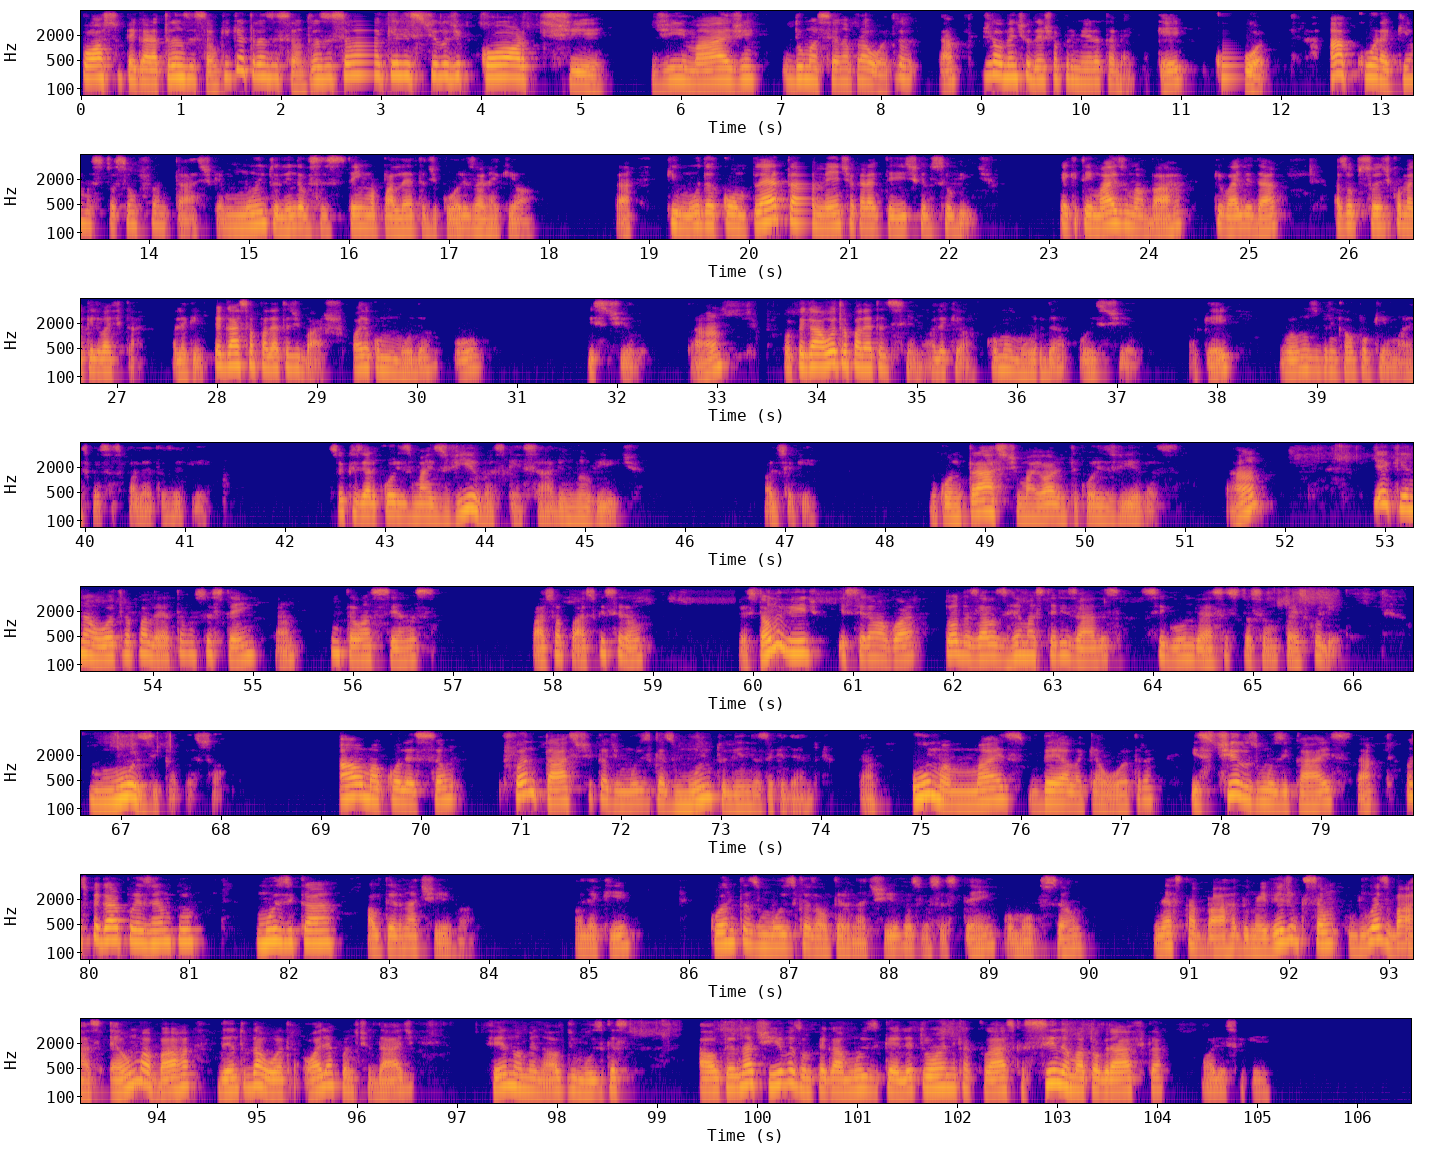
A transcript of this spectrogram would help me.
Posso pegar a transição. O que é transição? Transição é aquele estilo de corte de imagem de uma cena para outra. Tá? Geralmente eu deixo a primeira também, ok? Cor. A cor aqui é uma situação fantástica, é muito linda. Vocês têm uma paleta de cores, olha aqui, ó, tá? que muda completamente a característica do seu vídeo. E aqui tem mais uma barra que vai lhe dar as opções de como é que ele vai ficar. Olha aqui, pegar essa paleta de baixo, olha como muda o estilo. Tá? Vou pegar a outra paleta de cima, olha aqui, ó, como muda o estilo. Ok? Vamos brincar um pouquinho mais com essas paletas aqui. Se eu quiser cores mais vivas, quem sabe, no meu vídeo. Olha isso aqui. Um contraste maior entre cores vivas. Tá? E aqui na outra paleta vocês têm, tá? então, as cenas passo a passo que serão, estão no vídeo e serão agora todas elas remasterizadas segundo essa situação pré-escolhida. Música, pessoal há uma coleção fantástica de músicas muito lindas aqui dentro. Tá? Uma mais bela que a outra, estilos musicais. Tá? Vamos pegar, por exemplo, música alternativa. Olha aqui, quantas músicas alternativas vocês têm como opção nesta barra do meio. Vejam que são duas barras, é uma barra dentro da outra. Olha a quantidade fenomenal de músicas alternativas, vamos pegar música eletrônica, clássica, cinematográfica. Olha isso aqui.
